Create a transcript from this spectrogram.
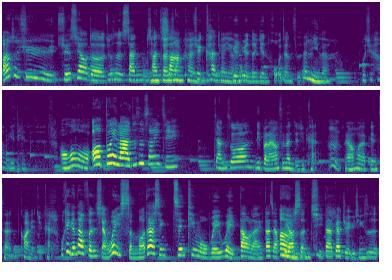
好像是去学校的就是山山山上去看远远的烟火这样子。那你呢？我去看五月天，哦哦，对啦，就是上一集讲说你本来要圣诞节去看，嗯，然后后来变成跨年去看。我可以跟大家分享为什么，大家先先听我娓娓道来，大家不要嗯生气，大家不要觉得雨晴是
